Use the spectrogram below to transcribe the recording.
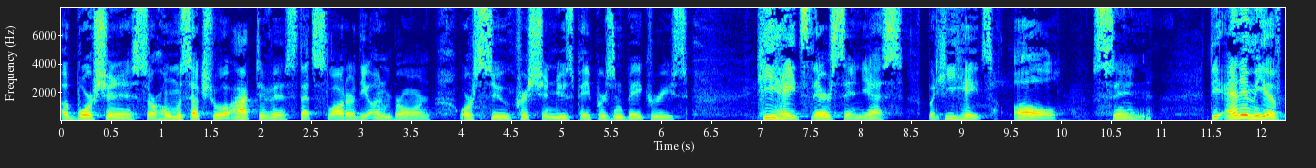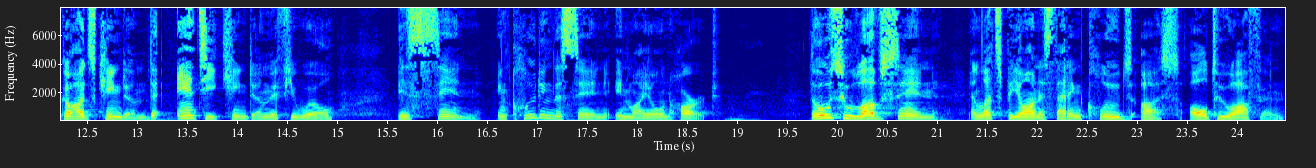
abortionists or homosexual activists that slaughter the unborn or sue Christian newspapers and bakeries. He hates their sin, yes, but he hates all sin. The enemy of God's kingdom, the anti kingdom, if you will, is sin including the sin in my own heart. Those who love sin, and let's be honest, that includes us all too often,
